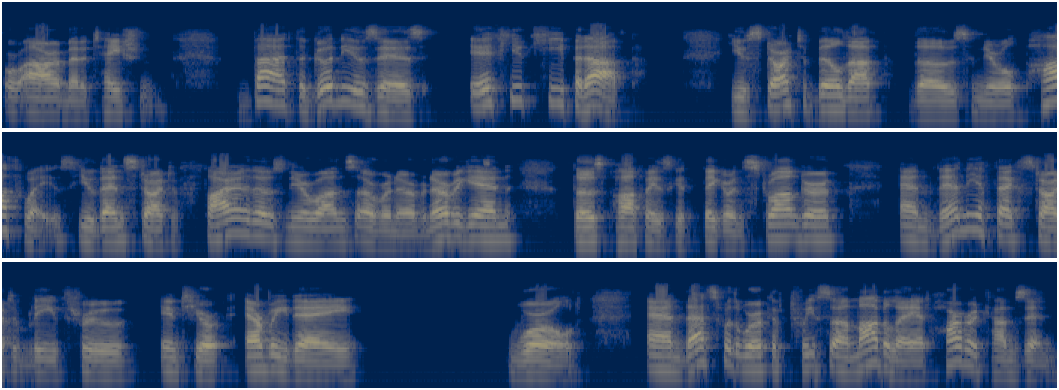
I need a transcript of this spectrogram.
or hour meditation. But the good news is, if you keep it up, you start to build up those neural pathways. You then start to fire those neurons over and over and over again. Those pathways get bigger and stronger. And then the effects start to bleed through into your everyday world. And that's where the work of Teresa Amabile at Harvard comes in.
